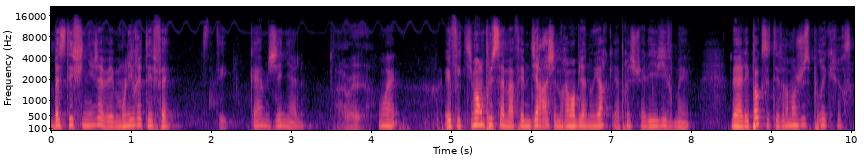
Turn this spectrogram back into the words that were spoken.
bah, c'était fini. J'avais, mon livre était fait. C'était quand même génial. Ah ouais. Ouais effectivement, en plus, ça m'a fait me dire ah, j'aime vraiment bien New York. Et après, je suis allée y vivre. Mais, mais à l'époque, c'était vraiment juste pour écrire ça.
